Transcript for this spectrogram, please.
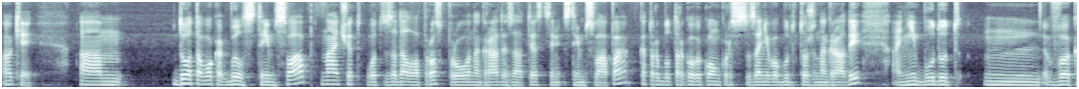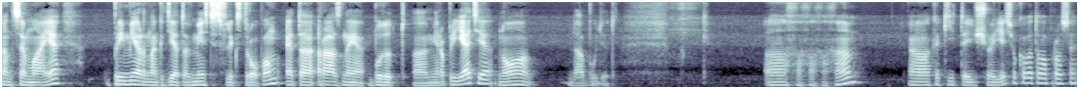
Okay. Um, До того, как был StreamSwap начат, вот задал вопрос про награды за тест StreamSwap, который был торговый конкурс, за него будут тоже награды. Они будут в конце мая, примерно где-то вместе с FlexDrop. Это разные будут э, мероприятия, но да, будет. А, какие-то еще есть у кого-то вопросы?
